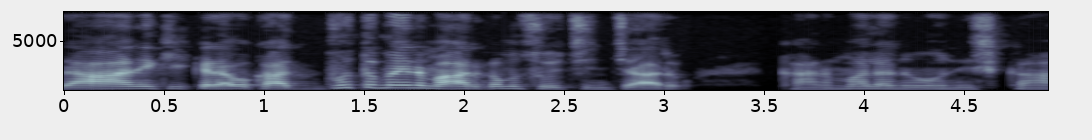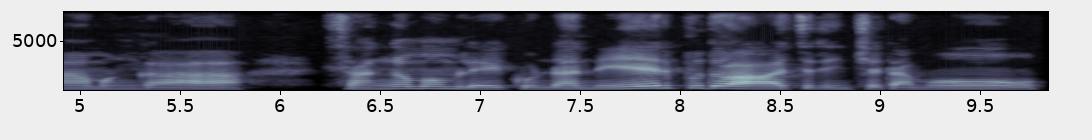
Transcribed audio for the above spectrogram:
దానికి ఇక్కడ ఒక అద్భుతమైన మార్గం సూచించారు. కర్మలను నిష్కామంగా సంగమం లేకుండా నేర్పుతో ఆచరించటము.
